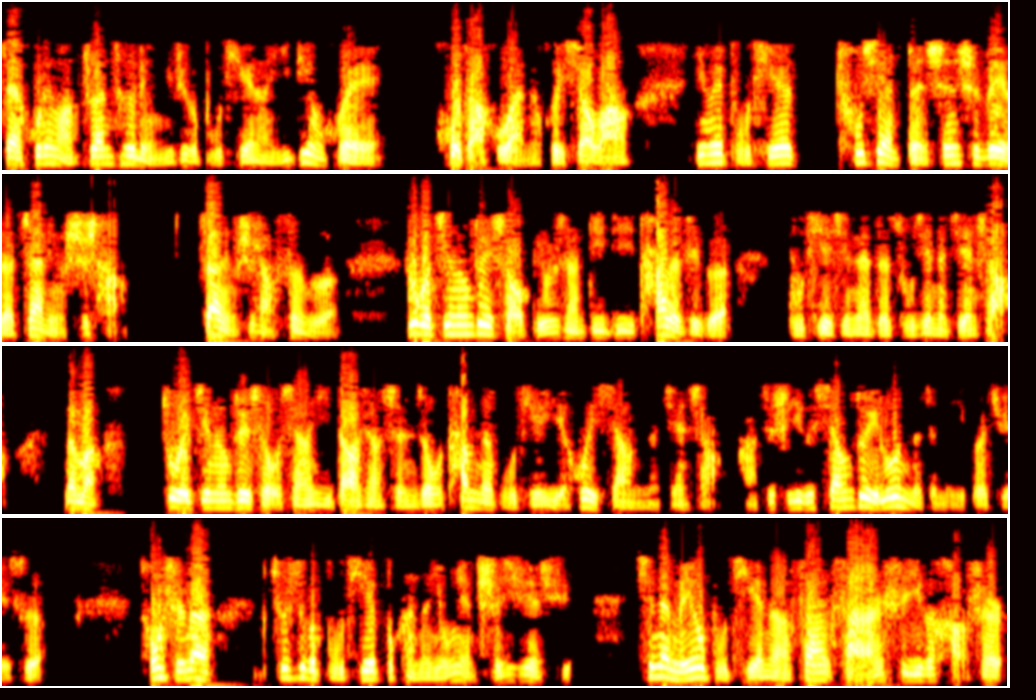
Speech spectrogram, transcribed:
在互联网专车领域，这个补贴呢一定会或早或晚的会消亡，因为补贴出现本身是为了占领市场，占领市场份额。如果竞争对手，比如像滴滴，它的这个补贴现在在逐渐的减少，那么作为竞争对手，像易到、像神州，他们的补贴也会相应的减少啊，这是一个相对论的这么一个角色。同时呢，就是这个补贴不可能永远持续下去。现在没有补贴呢，反反而是一个好事儿。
